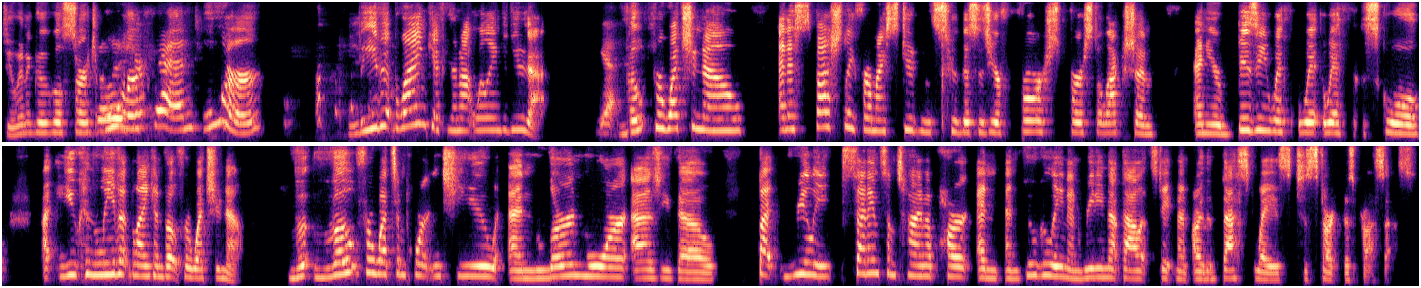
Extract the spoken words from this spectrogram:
doing a Google search, Google or, friend. or leave it blank if you're not willing to do that. Yes. Vote for what you know. and especially for my students who this is your first first election and you're busy with with, with school uh, you can leave it blank and vote for what you know v- vote for what's important to you and learn more as you go but really setting some time apart and and googling and reading that ballot statement are the best ways to start this process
